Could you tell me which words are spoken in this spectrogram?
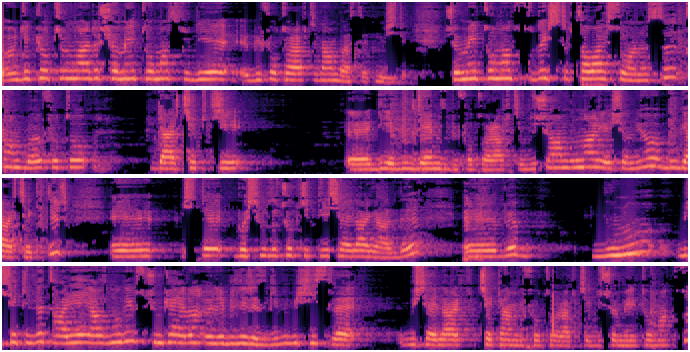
önceki oturumlarda Şömey Tomatsu diye bir fotoğrafçıdan bahsetmiştik. Şömey Tomatsu da işte savaş sonrası tam böyle foto gerçekçi e, diyebileceğimiz bir fotoğrafçıydı. Şu an bunlar yaşanıyor. Bu gerçektir. E, işte başımıza çok ciddi şeyler geldi. E, ve bunu bir şekilde tarihe yazmalıyız çünkü her an ölebiliriz gibi bir hisle bir şeyler çeken bir fotoğrafçıydı Şömei Tomatsu.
